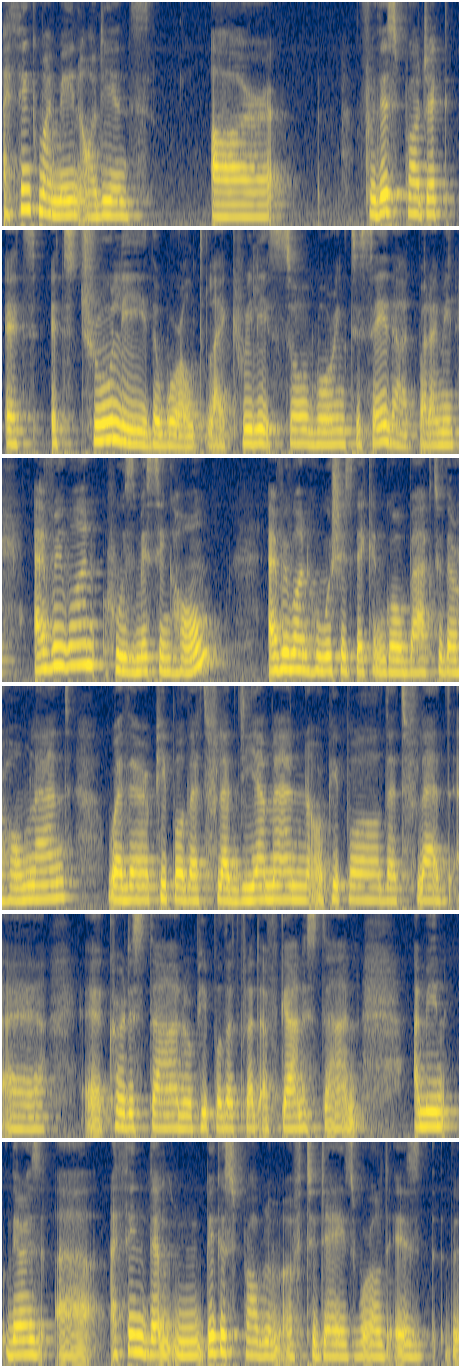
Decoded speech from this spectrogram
I think my main audience are for this project it's it's truly the world. Like really it's so boring to say that but i mean everyone who's missing home everyone who wishes they can go back to their homeland whether people that fled yemen or people that fled uh, uh, kurdistan or people that fled afghanistan. I mean, there's, uh, I think the biggest problem of today's world is the,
